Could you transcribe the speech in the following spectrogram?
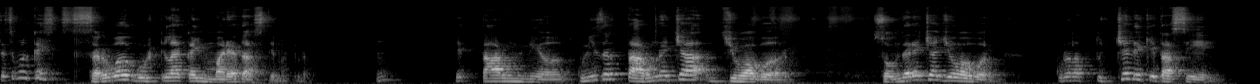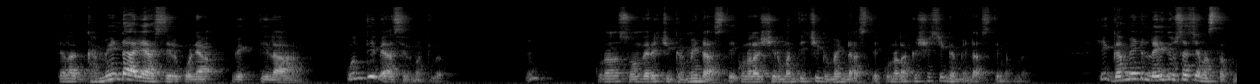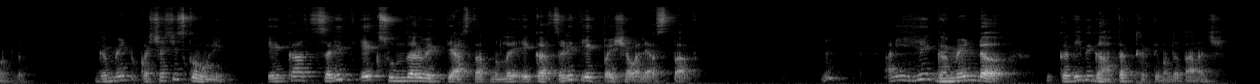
त्याच्यामुळे काही सर्व गोष्टीला काही मर्यादा असते म्हटलं. हे? तारुण्य कुणी जर तारुण्याच्या जीवावर सौंदर्याच्या जीवावर कुणाला तुच्छ लेखित असेल त्याला घमेंड आले असेल कोण्या व्यक्तीला कोणती बी असेल म्हटलं. कुणाला सौंदर्याची घमेंड असते कुणाला श्रीमंतीची घमेंड असते कुणाला कशाची घमेंड असते म्हटलं. ही गमेंट लय दिवसाच्या नसतात म्हटलं. गमेंट कशाचीच करू नये. एका चढीत एक सुंदर व्यक्ती असतात म्हटलं. एका चढीत एक पैशावाले असतात. आणि हे घमेंड ही कधी बी घातक ठरते म्हटलं तानाजी.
